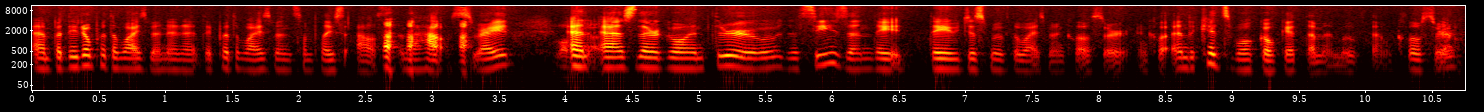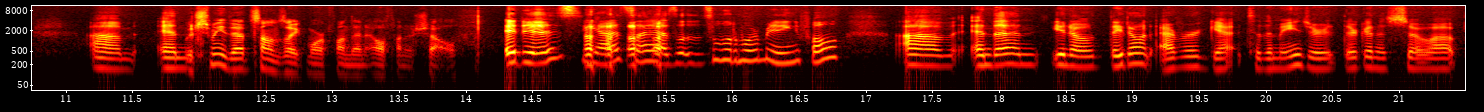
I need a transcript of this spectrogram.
and, but they don't put the wise men in it. They put the wise men someplace else in the house, right? Love and that. as they're going through the season, they they just move the wise men closer, and clo- and the kids will go get them and move them closer. Um, and Which to me, that sounds like more fun than Elf on a Shelf. it is, yes, it has, it's a little more meaningful. Um, and then you know they don't ever get to the manger; they're going to show up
